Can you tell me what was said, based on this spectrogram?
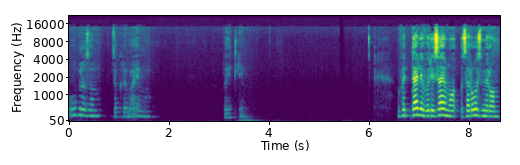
образом закриваємо петлі. Далі вирізаємо за розміром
